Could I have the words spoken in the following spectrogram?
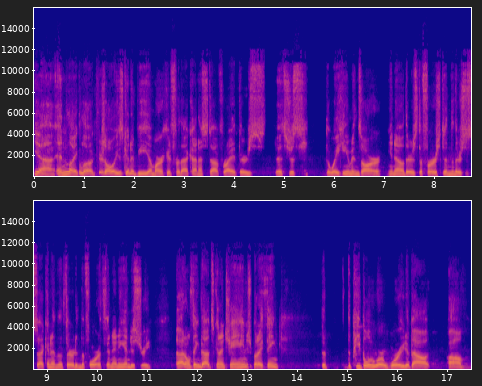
Yeah, and like, look, there's always going to be a market for that kind of stuff, right? There's, it's just the way humans are. You know, there's the first, and then there's the second, and the third, and the fourth in any industry. I don't think that's going to change, but I think the the people who are worried about, um,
